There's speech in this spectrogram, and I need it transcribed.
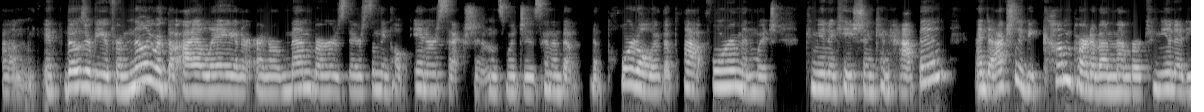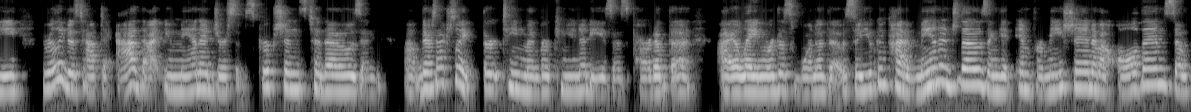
um, if those of you familiar with the ILA and our, and our, members, there's something called intersections, which is kind of the, the portal or the platform in which communication can happen. And to actually become part of a member community, you really just have to add that. You manage your subscriptions to those. And um, there's actually 13 member communities as part of the ILA, and we're just one of those. So you can kind of manage those and get information about all of them. So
